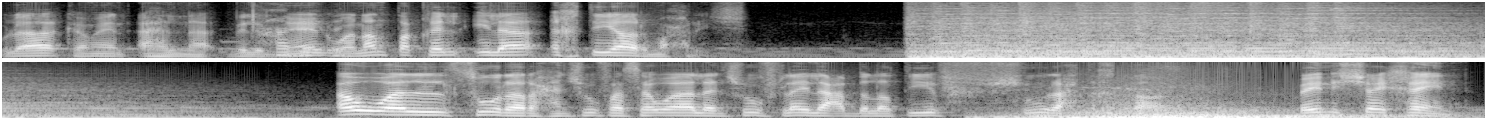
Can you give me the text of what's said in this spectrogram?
ولا كمان أهلنا بلبنان. حبيبي. وننتقل إلى اختيار محرج. أول صورة رح نشوفها سوا. لنشوف ليلى عبد اللطيف شو رح تختار. بين الشيخين.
